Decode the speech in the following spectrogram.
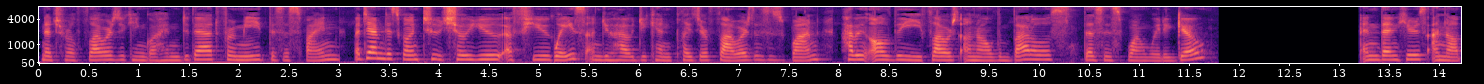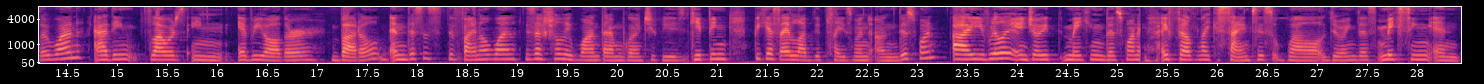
natural flowers, you can go ahead and do that. For me, this is fine. But yeah, I'm just going to show you a few ways on how you can place your flowers. This is one. Having all the flowers on all the bottles, this is one way to go. And then here's another one, adding flowers in every other bottle. And this is the final one. This is actually one that I'm going to be keeping because I love the placement on this one. I really enjoyed making this one. I felt like a scientist while doing this, mixing and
